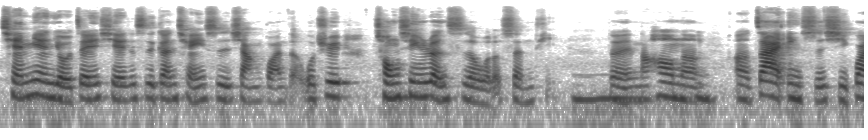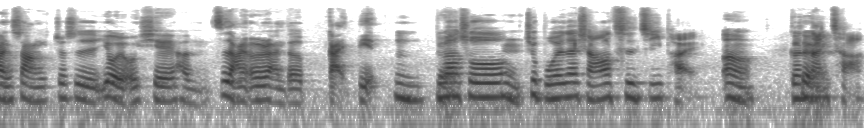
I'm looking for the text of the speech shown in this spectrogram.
前面有这一些就是跟潜意识相关的，我去重新认识了我的身体，嗯，对，然后呢，嗯、呃，在饮食习惯上就是又有一些很自然而然的改变，嗯，比方说，嗯，就不会再想要吃鸡排，嗯。跟奶茶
